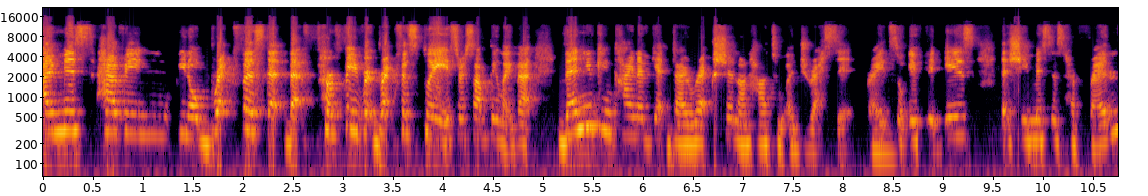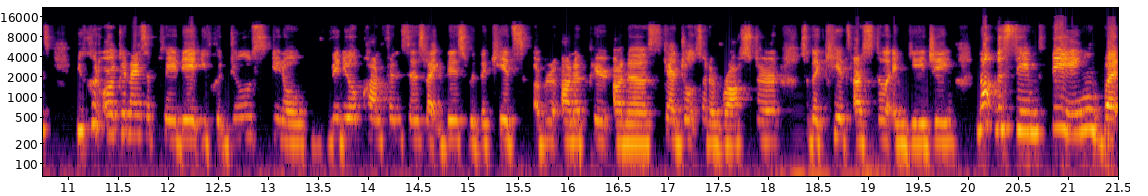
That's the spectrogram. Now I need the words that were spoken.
i miss having you know breakfast at that her favorite favorite breakfast place or something like that, then you can kind of get direction on how to address it, right? Mm. So if it is that she misses her friends, you could organize a play date. You could do, you know, video conferences like this with the kids on a on a scheduled sort of roster, so the kids are still engaging. Not the same thing, but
